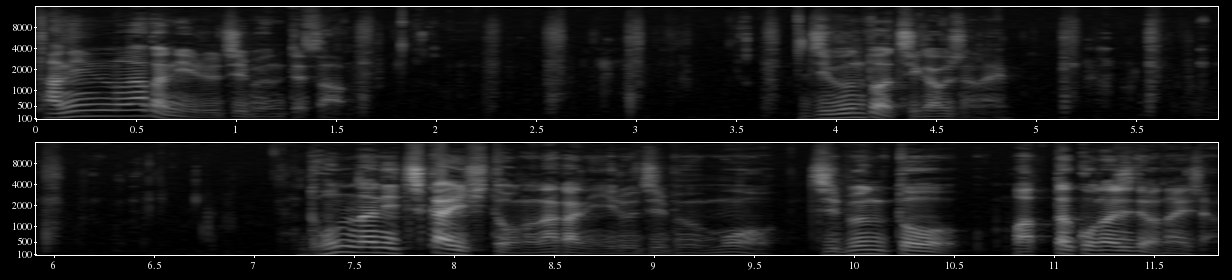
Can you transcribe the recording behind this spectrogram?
他人の中にいる自分ってさ自分とは違うじゃない？どんなに近い人の中にいる自分も自分と全く同じではないじゃん。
